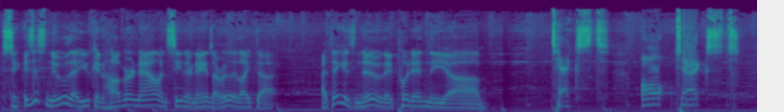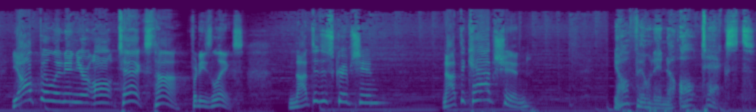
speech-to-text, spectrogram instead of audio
is this new that you can hover now and see their names? I really like that. I think it's new. They put in the uh, text, alt text. Y'all filling in your alt text, huh? For these links. Not the description, not the caption. Y'all filling in the alt text.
